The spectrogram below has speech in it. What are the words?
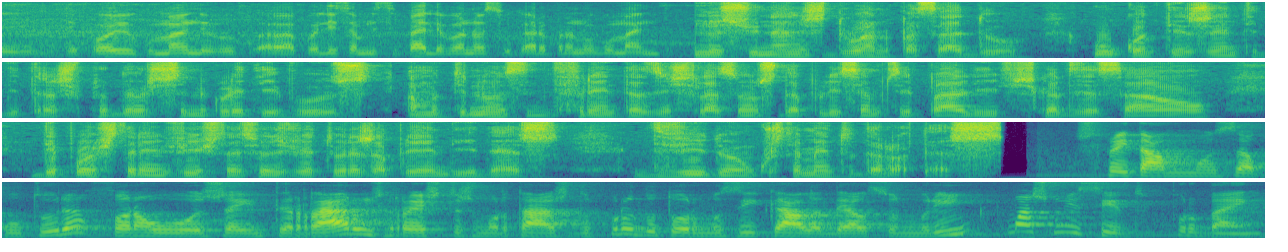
Sim. Depois o comando, a polícia municipal levou nosso carro para no comando. Nos finais do ano passado, um contingente de transportadores semicoletivos amotinou-se de frente às instalações da Polícia Municipal de Fiscalização depois de terem visto as suas viaturas apreendidas devido ao encurtamento de rotas. Espreitamos a cultura. Foram hoje a enterrar os restos mortais do produtor musical Adelson Mourinho, mais conhecido por bem.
